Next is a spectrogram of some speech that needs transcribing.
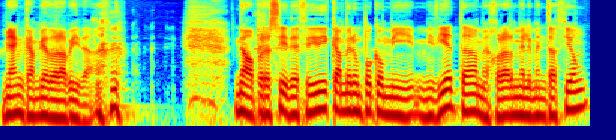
me han cambiado la vida. no, pero sí, decidí cambiar un poco mi, mi dieta, mejorar mi alimentación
